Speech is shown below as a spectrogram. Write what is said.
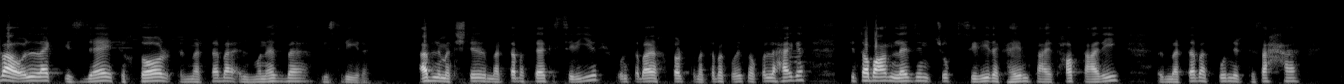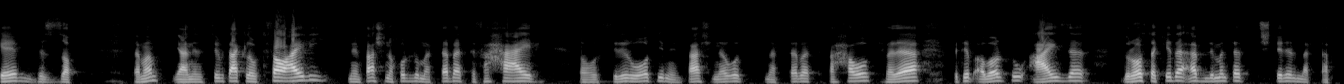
بقى أقول لك إزاي تختار المرتبة المناسبة لسريرك. قبل ما تشتري المرتبة بتاعت السرير وأنت بقى اخترت مرتبة كويسة وكل حاجة في طبعا لازم تشوف سريرك هينفع يتحط عليه المرتبة تكون ارتفاعها كام بالظبط. تمام؟ يعني السرير بتاعك لو ارتفاعه عالي ما ينفعش ناخد له مرتبة ارتفاعها عالي. لو السرير واطي ما ينفعش ناخد مرتبة ارتفاعها واطي. فده بتبقى برضو عايزة دراسة كده قبل ما أنت تشتري المرتبة.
